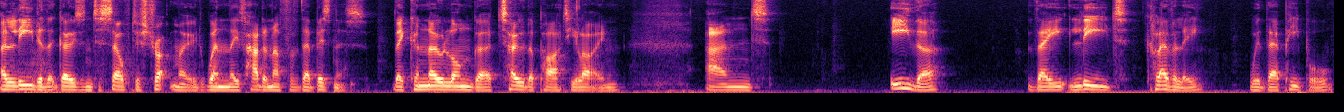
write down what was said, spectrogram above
a leader that goes into self-destruct mode when they've had enough of their business. They can no longer toe the party line, and either they lead cleverly with their people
